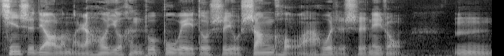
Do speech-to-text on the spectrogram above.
侵蚀掉了嘛，然后有很多部位都是有伤口啊，或者是那种，嗯，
